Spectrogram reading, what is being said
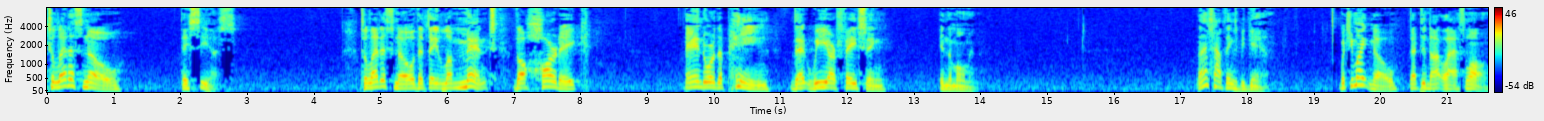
to let us know they see us, to let us know that they lament the heartache and or the pain that we are facing in the moment. And that's how things began. But you might know that did not last long.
